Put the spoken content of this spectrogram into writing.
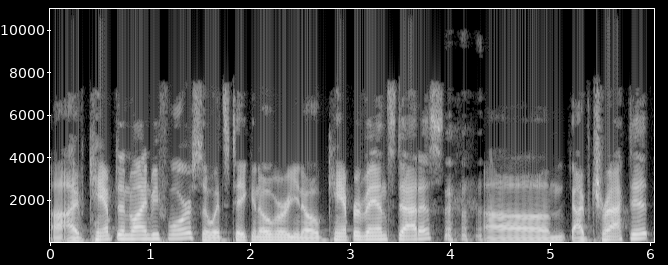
Uh, I've camped in mine before, so it's taken over, you know, camper van status. um, I've tracked it.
